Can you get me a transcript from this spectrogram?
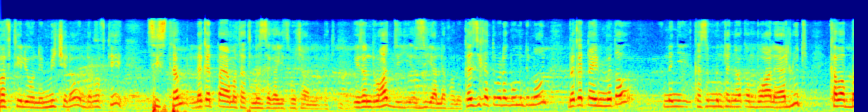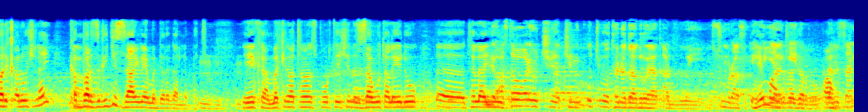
መፍትሄ ሊሆን የሚችለው እንደ መፍትሄ system ለቀጣይ ዓመታት መዘጋጀት መቻል አለበት። የዘንድሮ ሀጅ እዚህ ያለፈ ነው። ከዚህ ቀጥሎ ደግሞ ምንድነው አሁን በቀጣይ የሚመጣው እነኚህ ከስምንተኛው ቀን በኋላ ያሉት ከባባድ ቀኖች ላይ ከባድ ዝግጅት ዛሬ ላይ መደረግ አለበት። ይሄ ከመኪና transportation እዛ ቦታ ላይ ሄዶ የተለያዩ አስተባባሪዎቻችን ቁጭ ብሎ ተነጋግረው ያውቃሉ ወይ? እሱም ራሱ ይሄም አንድ ነገር ነው። ለምሳሌ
